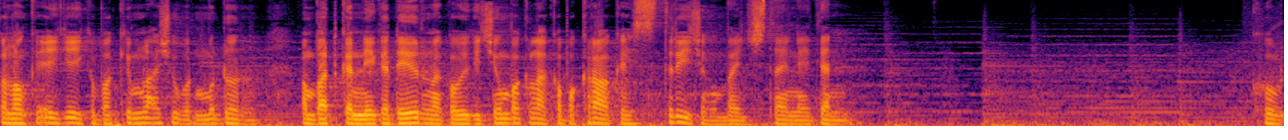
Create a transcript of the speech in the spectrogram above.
kalau ke ege ke bakim la shu mudur ambat kan ni ka der na ka wi jing bakla ka bakra ka history jang Manchester United Cool,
